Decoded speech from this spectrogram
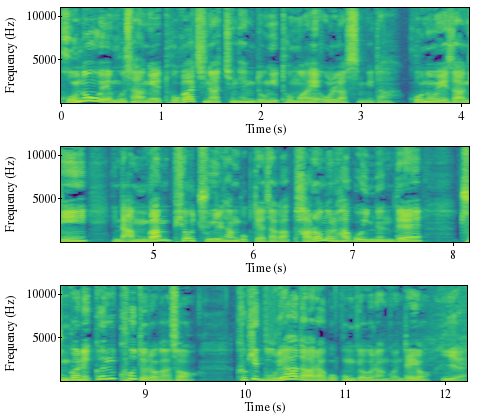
고노 외무상의 도가 지나친 행동이 도마에 올랐습니다. 고노 외상이 남관표 주일 한국 대사가 발언을 하고 있는데 중간에 끊고 들어가서 극히 무례하다라고 공격을 한 건데요. 예.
